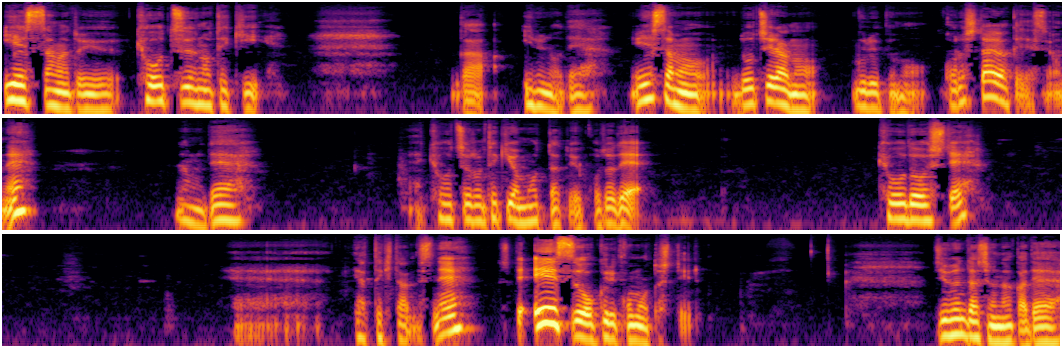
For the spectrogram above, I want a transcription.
イエス様という共通の敵がいるので、イエス様をどちらのグループも殺したいわけですよね。なので、共通の敵を持ったということで、共同して、えー、やってきたんですね。そしてエースを送り込もうとしている。自分たちの中で、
